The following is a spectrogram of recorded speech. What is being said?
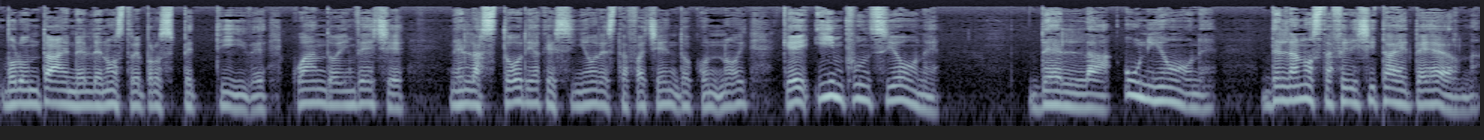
volontà e nelle nostre prospettive, quando invece nella storia che il Signore sta facendo con noi, che è in funzione della unione, della nostra felicità eterna,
